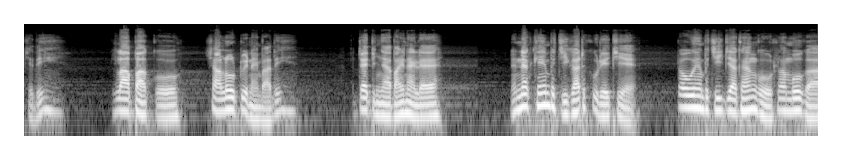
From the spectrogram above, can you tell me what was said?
ဖြစ်သည်လှပကိုရှာလို့တွေ့နိုင်ပါသည်အတက်ပညာပိုင်း၌လည်းနက်နက်ကင်းပကြီးကားတစ်ခုလေးဖြင့်တော်ဝင်ပကြီးကြကန်းကိုလွှမ်းမိုးကာ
